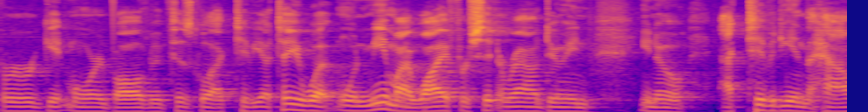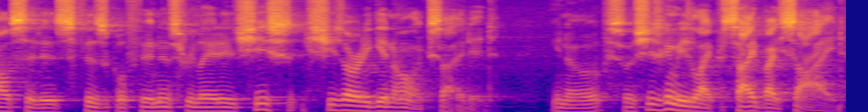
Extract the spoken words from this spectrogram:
her get more involved in physical activity. I tell you what, when me and my wife are sitting around doing, you know, activity in the house that is physical fitness related, she's she's already getting all excited, you know. So she's gonna be like side by side,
